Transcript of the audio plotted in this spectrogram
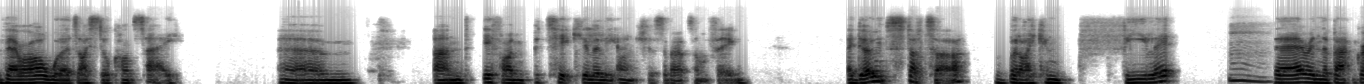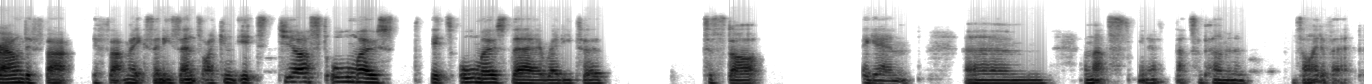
there are words I still can't say. Um, and if I'm particularly anxious about something, I don't stutter, but I can feel it mm. there in the background. If that if that makes any sense, I can. It's just almost it's almost there, ready to to start again. Um, and that's you know that's a permanent side effect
